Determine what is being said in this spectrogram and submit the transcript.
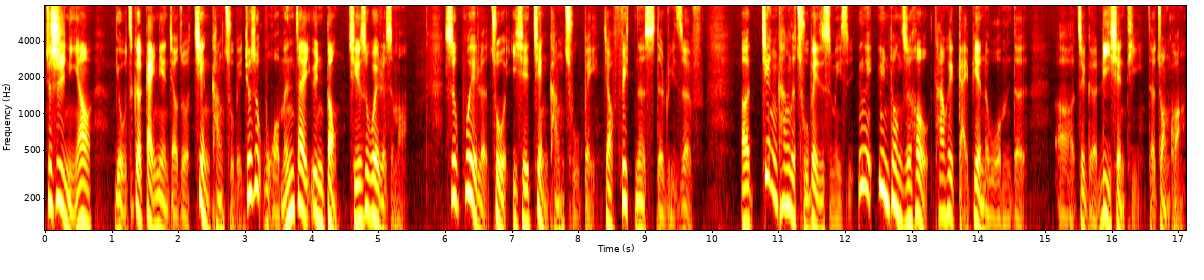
就是你要有这个概念，叫做健康储备。就是我们在运动，其实是为了什么？是为了做一些健康储备，叫 fitness 的 reserve。呃，健康的储备是什么意思？因为运动之后，它会改变了我们的呃这个立腺体的状况。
